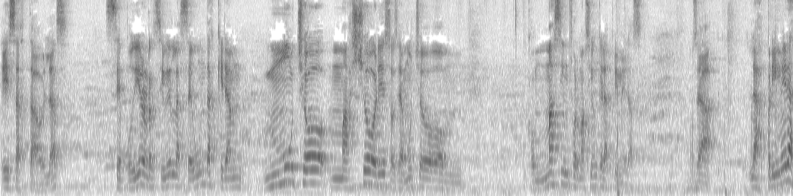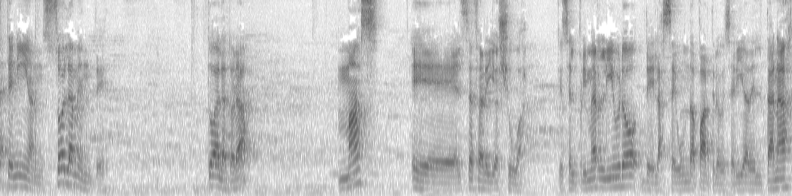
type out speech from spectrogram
esas tablas, se pudieron recibir las segundas que eran mucho mayores, o sea, mucho mm, con más información que las primeras. O sea, las primeras tenían solamente toda la Torá más eh, el Sefer Yoshua, que es el primer libro de la segunda parte, lo que sería del Tanaj,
